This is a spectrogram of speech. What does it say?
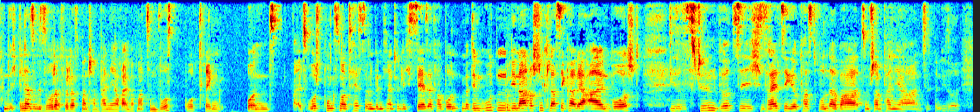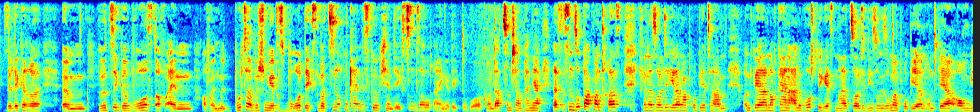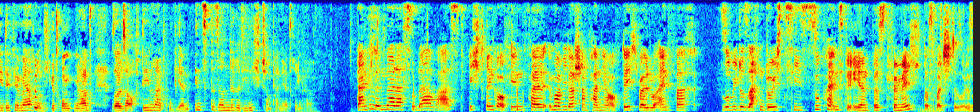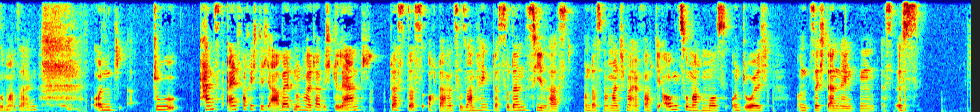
Ich bin ja sowieso dafür, dass man Champagner auch einfach mal zum Wurstbrot trinkt. Und als Ursprungsnordhessin bin ich natürlich sehr, sehr verbunden mit dem guten kulinarischen Klassiker der Ahlenwurst. Dieses schön würzig, salzige passt wunderbar zum Champagner. Diese, diese leckere, ähm, würzige Wurst auf ein, auf ein mit Butter beschmiertes Brot legst und dazu noch ein kleines Gürkchen legst und sauer eingelegte Gurke und dazu ein Champagner. Das ist ein super Kontrast. Ich finde, das sollte jeder mal probiert haben. Und wer noch keine Ahle Wurst gegessen hat, sollte die sowieso mal probieren. Und wer irgendwie De Mer noch nicht getrunken hat, sollte auch den mal probieren. Insbesondere die Nicht-Champagner-Trinker. Danke, Linda, dass du da warst. Ich trinke auf jeden Fall immer wieder Champagner auf dich, weil du einfach, so wie du Sachen durchziehst, super inspirierend bist für mich. Das wollte ich dir sowieso mal sagen. Und du kannst einfach richtig arbeiten und heute habe ich gelernt, dass das auch damit zusammenhängt, dass du dann ein Ziel hast und dass man manchmal einfach die Augen zumachen muss und durch und sich dann denken, es ist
